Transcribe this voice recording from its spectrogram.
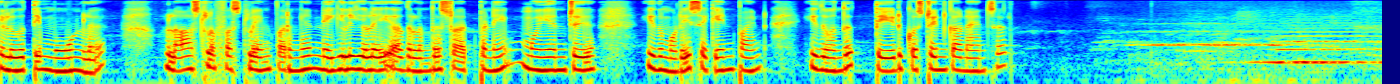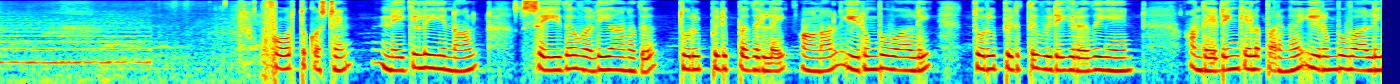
எழுபத்தி மூணில். லாஸ்ட்டில் ஃபஸ்ட் லைன் பாருங்கள் நெகிழிகளை அதிலேருந்து ஸ்டார்ட் பண்ணி முயன்று. இது முடிய செகண்ட் பாயிண்ட் இது வந்து தேர்டு கொஸ்டின்கான ஆன்சர் ஃபோர்த்து கொஸ்டின் நெகிழியினால் செய்த வழியானது துருப்பிடிப்பதில்லை. ஆனால் இரும்பு வாளி துருப்பிடித்து விடுகிறது ஏன்? அந்த இடைங்கீழே பாருங்கள் இரும்பு வாளி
